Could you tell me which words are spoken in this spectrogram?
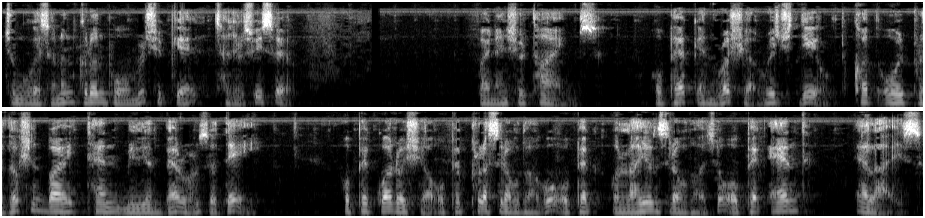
중국에서는 그런 보험을 쉽게 찾을 수 있어요. Financial Times OPEC and Russia reached deal to cut oil production by 10 million barrels a day. OPEC과 러시아, OPEC Plus라고도 하고 OPEC Alliance라고도 하죠. OPEC and allies.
